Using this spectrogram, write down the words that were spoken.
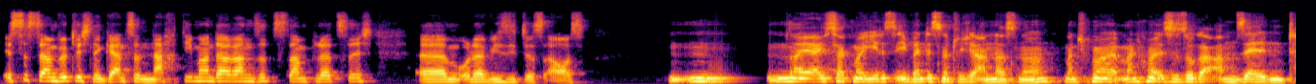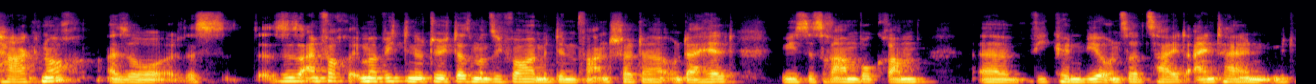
Ist es dann wirklich eine ganze Nacht, die man daran sitzt dann plötzlich? Ähm, oder wie sieht das aus? Naja, ich sag mal, jedes Event ist natürlich anders. Ne? Manchmal, manchmal ist es sogar am selben Tag noch. Also das, das ist einfach immer wichtig natürlich, dass man sich vorher mit dem Veranstalter unterhält. Wie ist das Rahmenprogramm? Äh, wie können wir unsere Zeit einteilen? Mit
